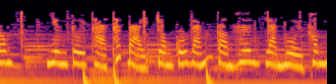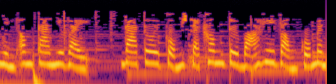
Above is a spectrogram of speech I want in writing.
công, nhưng tôi thà thất bại trong cố gắng còn hơn là ngồi không nhìn ông ta như vậy. Và tôi cũng sẽ không từ bỏ hy vọng của mình.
